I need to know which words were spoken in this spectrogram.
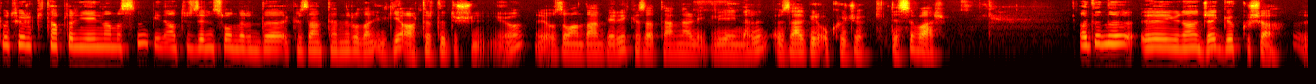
Bu tür kitapların yayınlanmasının 1600'lerin sonlarında krizantemler olan ilgiyi artırdığı düşünülüyor. E, o zamandan beri krizantemlerle ilgili yayınların özel bir okuyucu kitlesi var. Adını e, Yunanca gökkuşağı e,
